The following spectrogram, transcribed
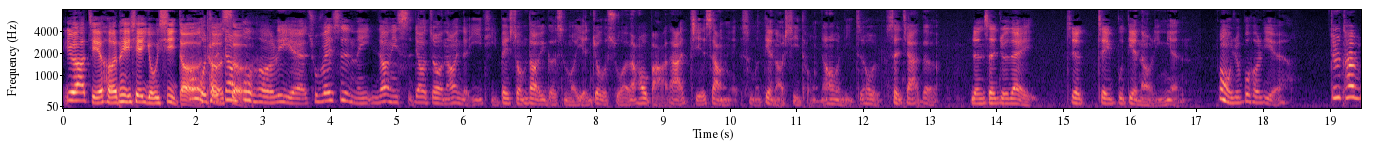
又要结合那些游戏的哦我觉特得这样不。合理耶，除非是你，你知道你死掉之后，然后你的遗体被送到一个什么研究所，然后把它接上什么电脑系统，然后你之后剩下的人生就在这这一部电脑里面，但我觉得不合理耶。就是他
